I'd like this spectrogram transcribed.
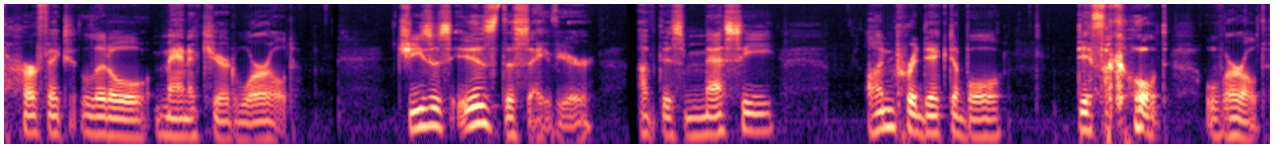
perfect little manicured world. Jesus is the Savior of this messy, unpredictable, difficult world.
